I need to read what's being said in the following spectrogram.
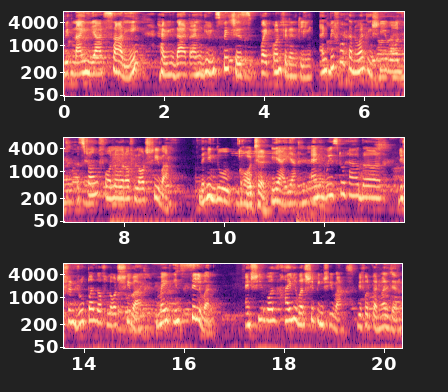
with nine yard sari having that and giving speeches quite confidently. And before converting, she was a strong follower of Lord Shiva, the Hindu god. Okay. Yeah, yeah. And we used to have the different rupas of Lord Shiva made in silver. And she was highly worshipping Shiva before conversion.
